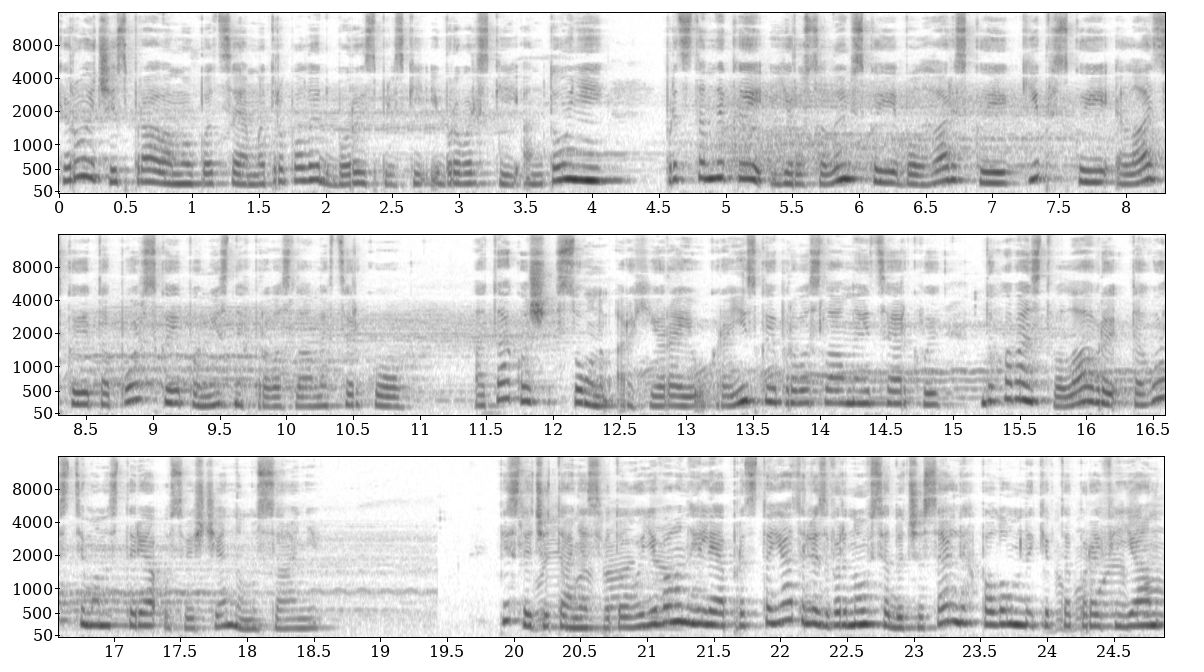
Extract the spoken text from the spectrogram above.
керуючий справами УПЦ митрополит Бориспільський і Броварський Антоній, представники Єрусалимської, Болгарської, Кіпрської, Елацької та Польської помісних православних церков, а також сон архієреї Української православної церкви, духовенство Лаври та гості монастиря у священному сані. Після читання святого Євангелія предстоятель звернувся до чисельних паломників та парафіян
